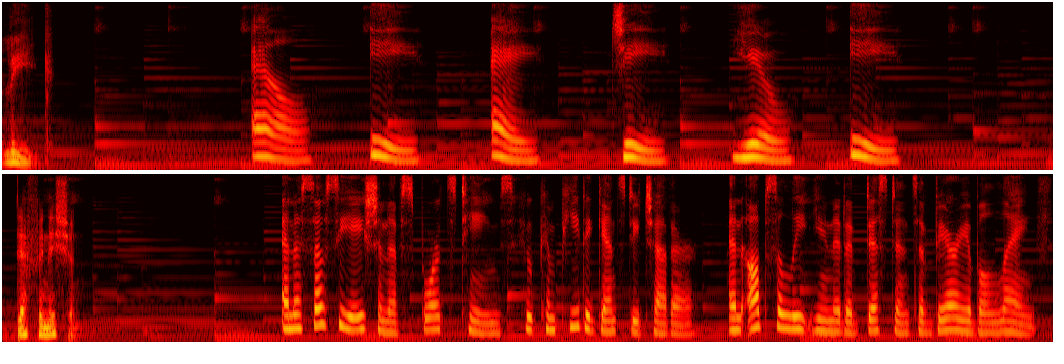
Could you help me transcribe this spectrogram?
League. L. E. A. G. U. E. Definition. An association of sports teams who compete against each other, an obsolete unit of distance of variable length,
